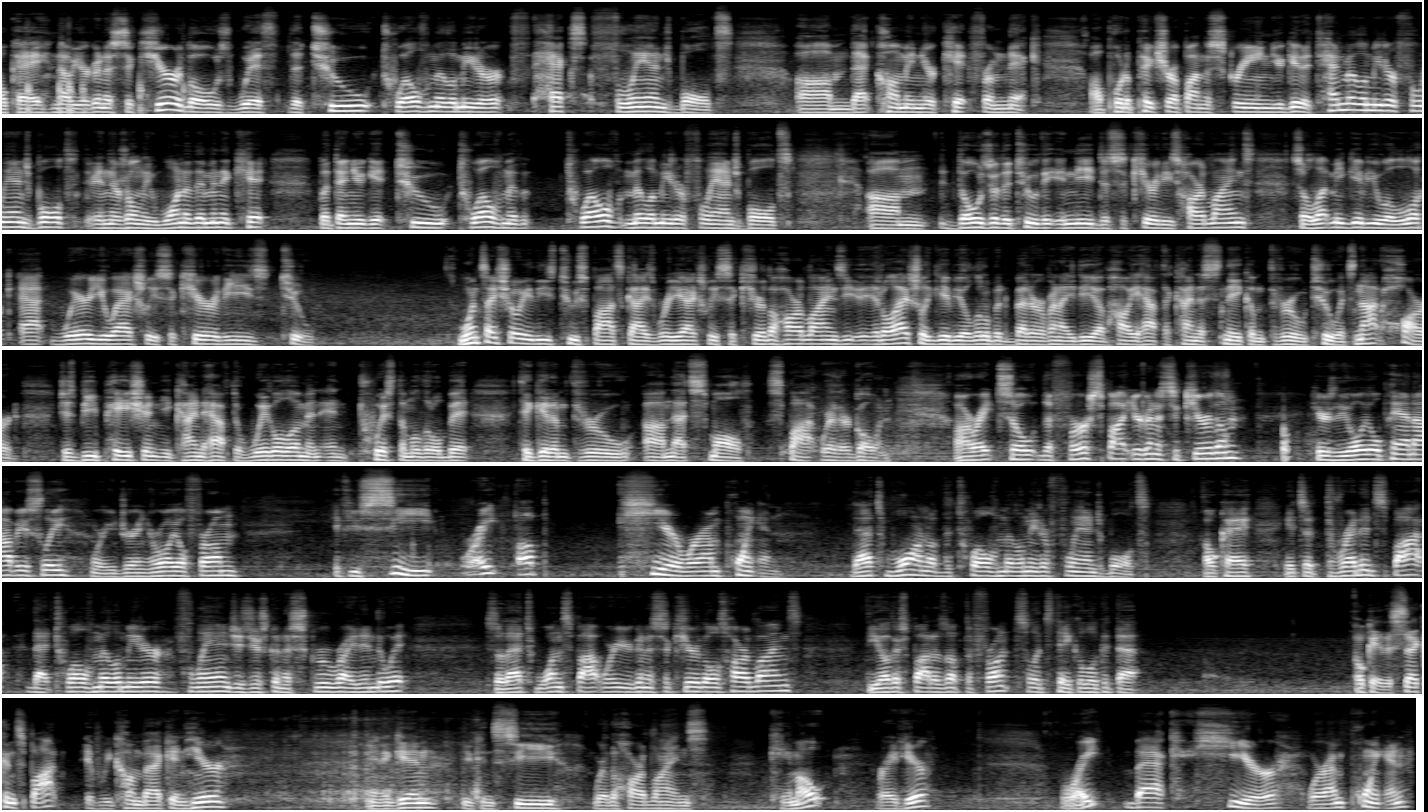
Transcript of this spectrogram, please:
Okay, now you're going to secure those with the two 12 millimeter hex flange bolts um, that come in your kit from Nick. I'll put a picture up on the screen. You get a 10 millimeter flange bolt, and there's only one of them in the kit, but then you get two 12, 12 millimeter flange bolts. Um, those are the two that you need to secure these hard lines. So let me give you a look at where you actually secure these two. Once I show you these two spots, guys, where you actually secure the hard lines, it'll actually give you a little bit better of an idea of how you have to kind of snake them through too. It's not hard. Just be patient. You kind of have to wiggle them and, and, twist them a little bit to get them through um, that small spot where they're going. All right, so the first spot you're going to secure them, here's the oil pan, obviously, where you drain your oil from. If you see right up here where I'm pointing, that's one of the 12 millimeter flange bolts okay? It's a threaded spot. That 12 millimeter flange is just going to screw right into it. So that's one spot where you're going to secure those hard lines. The other spot is up the front, so let's take a look at that. Okay, the second spot, if we come back in here, and again, you can see where the hard lines came out, right here. Right back here, where I'm pointing,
